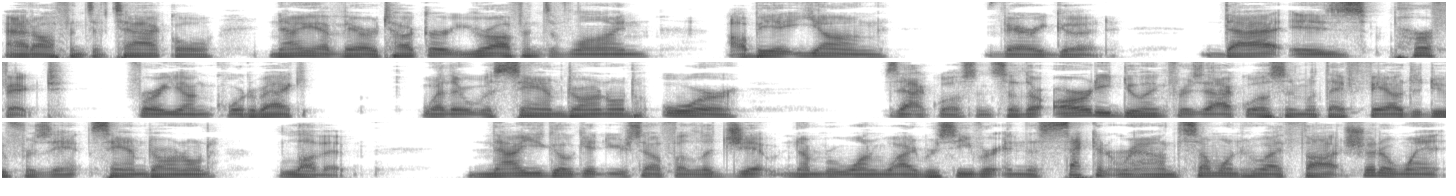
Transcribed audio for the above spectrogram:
at offensive tackle. Now you have Vera Tucker, your offensive line, albeit young, very good. That is perfect for a young quarterback, whether it was Sam Darnold or Zach Wilson. So they're already doing for Zach Wilson what they failed to do for Sam Darnold. Love it. Now you go get yourself a legit number one wide receiver in the second round, someone who I thought should have went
